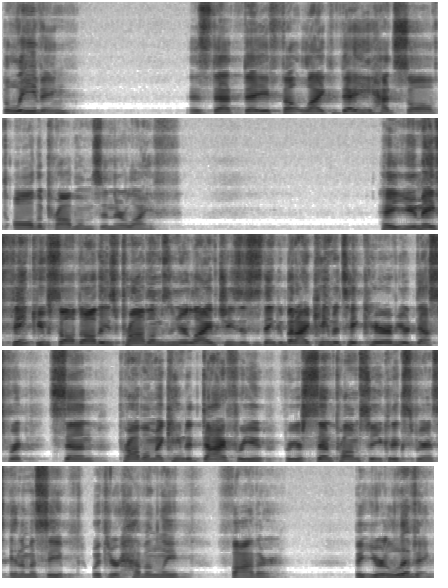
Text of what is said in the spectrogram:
believing is that they felt like they had solved all the problems in their life. Hey, you may think you've solved all these problems in your life, Jesus is thinking, but I came to take care of your desperate sin problem. I came to die for you, for your sin problem, so you could experience intimacy with your heavenly Father. But you're living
